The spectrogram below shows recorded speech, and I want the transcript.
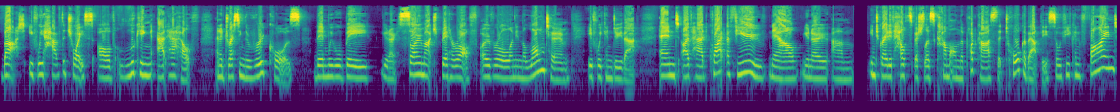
But if we have the choice of looking at our health and addressing the root cause, then we will be, you know, so much better off overall and in the long term if we can do that. And I've had quite a few now, you know, um, integrative health specialists come on the podcast that talk about this. So if you can find,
